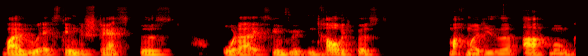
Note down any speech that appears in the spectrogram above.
weil du extrem gestresst bist oder extrem wütend traurig bist, mach mal diese Atmung.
